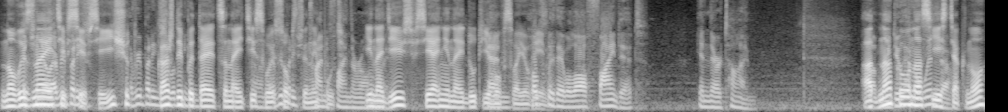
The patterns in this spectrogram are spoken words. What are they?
Но вы знаете, все все ищут, каждый пытается найти свой собственный путь, и, надеюсь, все они найдут его в свое время. Однако у нас есть окно,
